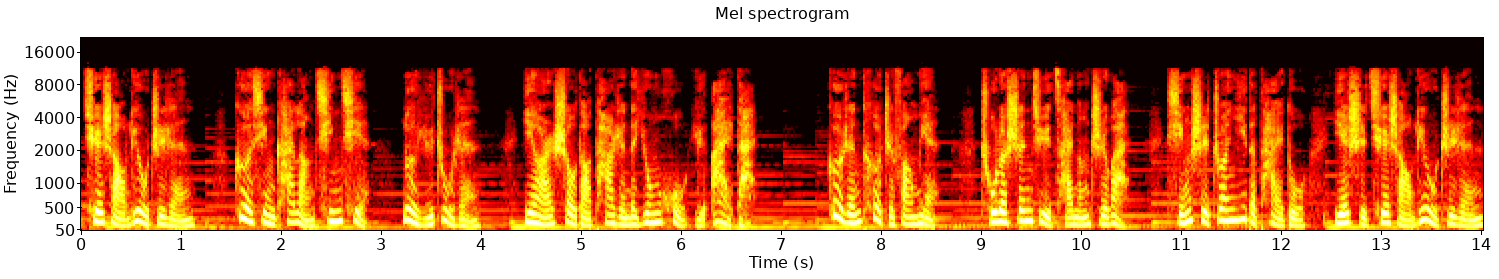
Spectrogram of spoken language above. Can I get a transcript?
缺少六之人，个性开朗亲切，乐于助人，因而受到他人的拥护与爱戴。个人特质方面，除了身具才能之外，行事专一的态度也使缺少六之人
